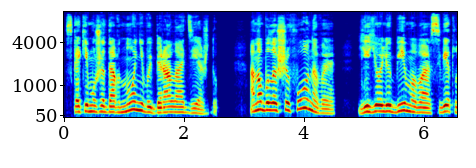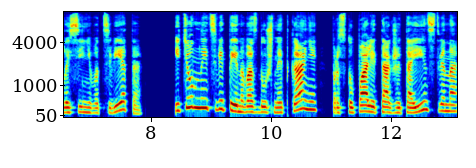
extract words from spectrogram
с каким уже давно не выбирала одежду. Оно было шифоновое, ее любимого светло-синего цвета, и темные цветы на воздушной ткани проступали так же таинственно,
